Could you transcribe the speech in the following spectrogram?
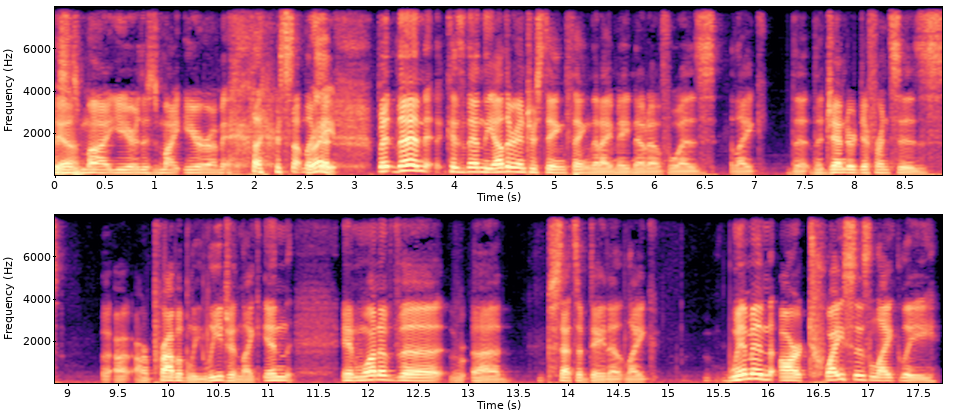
this Yeah. is my year, this is my era, man, like, or something like Right. that. But then, because then the other interesting thing that I made note of was like the the gender differences are, are probably legion. Like in in one of the uh, sets of data, like women are twice as likely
